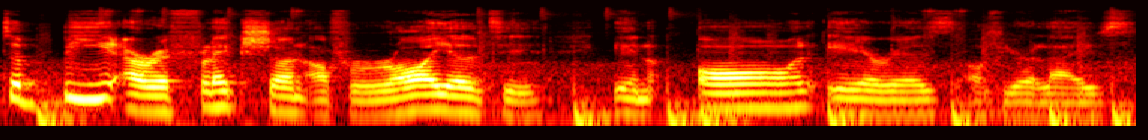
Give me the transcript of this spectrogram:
to be a reflection of royalty in all areas of your lives.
